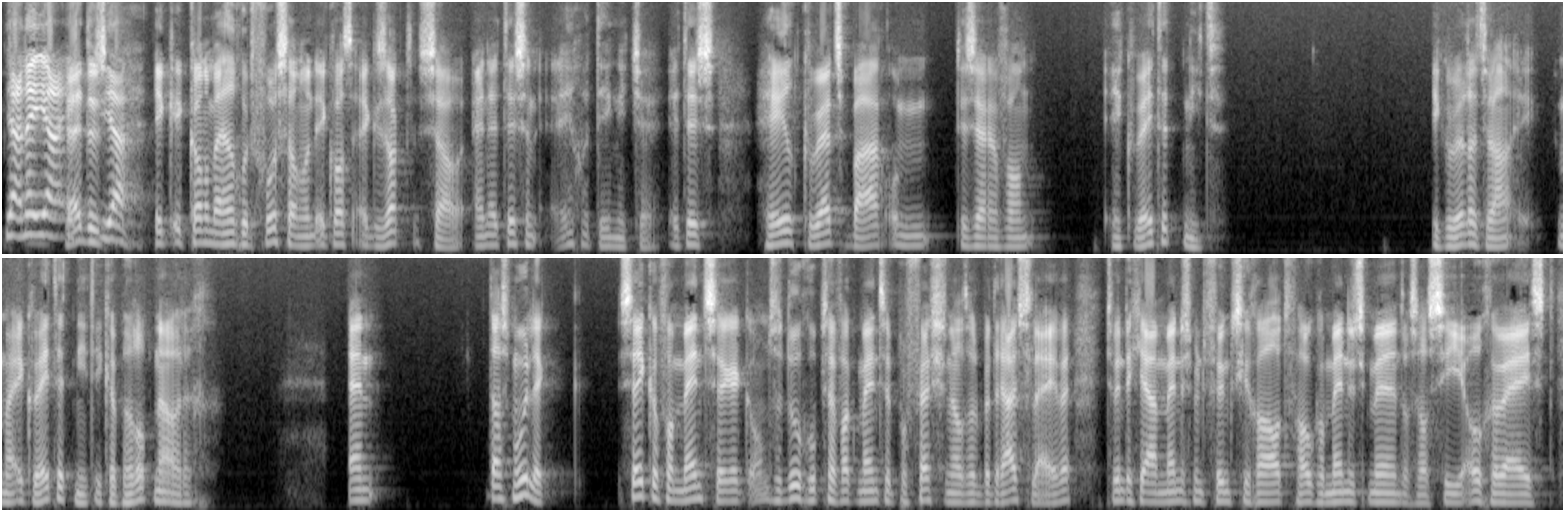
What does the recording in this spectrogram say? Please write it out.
Ja, nee, ja. Ik- dus ja. ik, ik kan me heel goed voorstellen, want ik was exact zo. En het is een ego-dingetje. Het is heel kwetsbaar om te zeggen van, ik weet het niet. Ik wil het wel, maar ik weet het niet. Ik heb hulp nodig. En dat is moeilijk. Zeker voor mensen, kijk, onze doelgroep zijn vaak mensen, professionals uit het bedrijfsleven. 20 jaar managementfunctie gehad, of hoger management, of zelfs CEO geweest.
